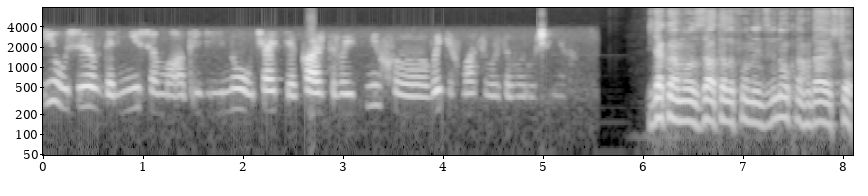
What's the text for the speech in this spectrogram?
и уже в дальнейшем определено участие каждого из них э, в этих массовых заворушениях. Дякуємо за телефонний дзвінок. Нагадаю, що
